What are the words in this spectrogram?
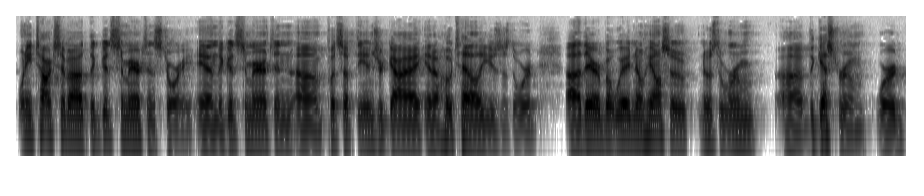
when he talks about the Good Samaritan story. And the Good Samaritan um, puts up the injured guy in a hotel, he uses the word uh, there, but we know he also knows the room uh, the guest room word,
